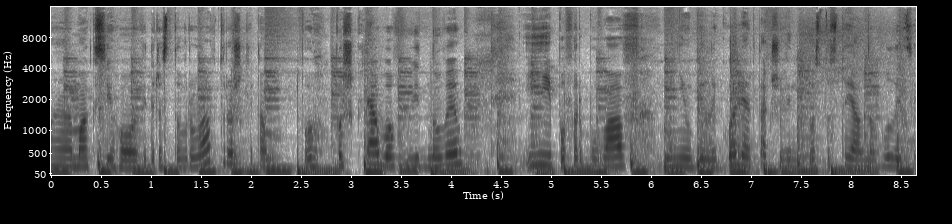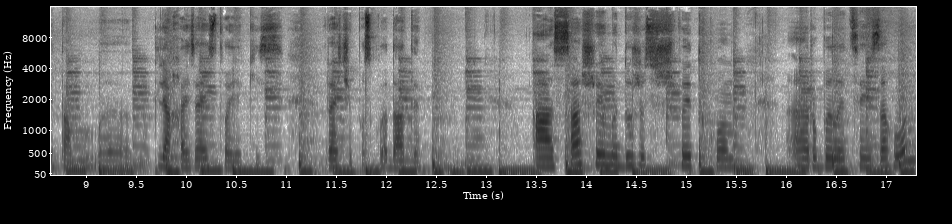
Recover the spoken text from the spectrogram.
Е, Макс його відреставрував трошки, там по- пошкрябав, відновив і пофарбував мені у білий колір, так що він просто стояв на вулиці там е, для хазяйства якісь речі поскладати. А з Сашою ми дуже швидко е, робили цей загон,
